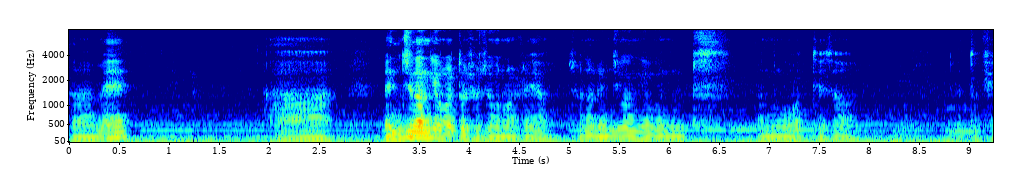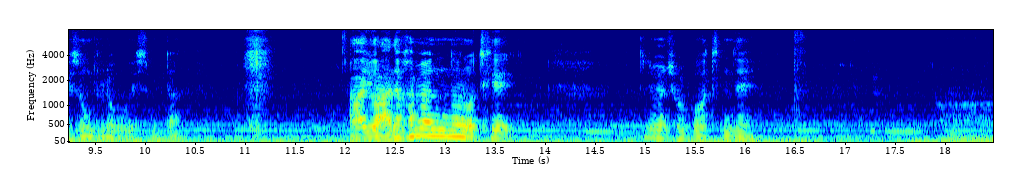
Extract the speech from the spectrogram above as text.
그 다음에 아 렌즈 간격을 또 조정을 하래요. 저는 렌즈 간격은 맞는 것 같아서 또 계속 눌러보겠습니다. 아, 이 안에 화면을 어떻게 뜨면 좋을 것 같은데. 어,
